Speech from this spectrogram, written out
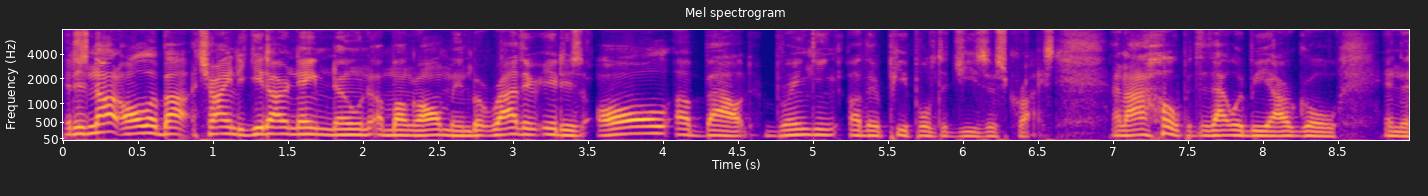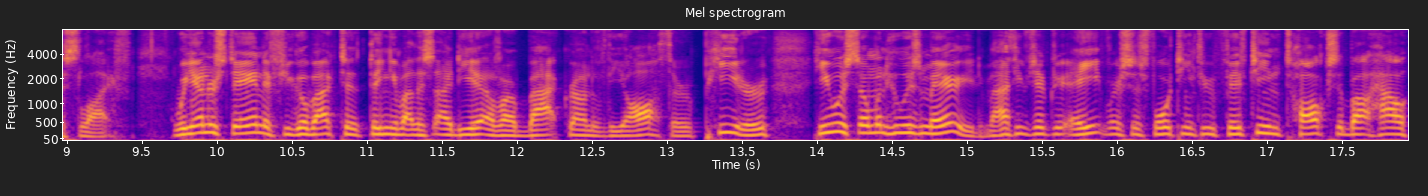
It is not all about trying to get our name known among all men, but rather it is all about bringing other people to Jesus Christ. And I hope that that would be our goal in this life. We understand if you go back to thinking about this idea of our background of the author, Peter, he was someone who was married. Matthew chapter 8, verses 14 through 15 talks about how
